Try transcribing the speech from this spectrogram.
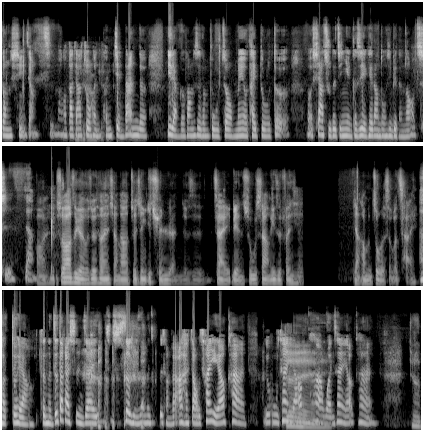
东西这样子，然后大家做很很简单的一两个方式跟步骤，没有太多的呃下厨的经验，可是也可以让东西变得很好吃，这样。哦，你说到这个，我就突然想到，最近一群人就是在脸书上一直分享讲他们做了什么菜。啊，对啊，真的，这大概是你在 社群上面最常看啊，早餐也要看，午餐也要看，晚餐也要看，就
